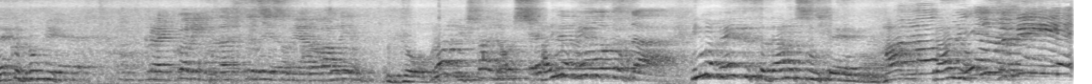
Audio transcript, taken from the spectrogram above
Neko drugi? Prekori, zašto nisu vjerovali? Dobro, i šta još? A ima veze sa, ima veze sa današnjim temom. Ha? Franjo? Srbije!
